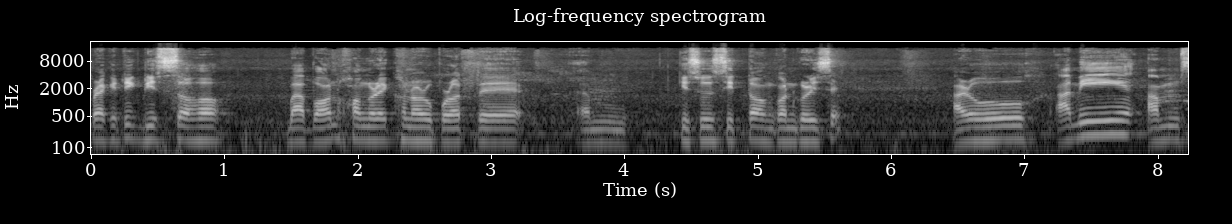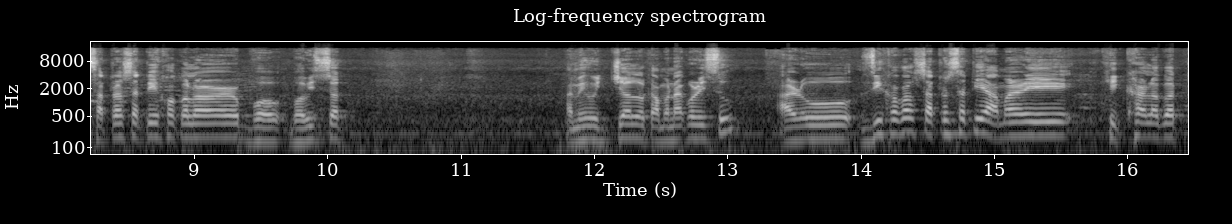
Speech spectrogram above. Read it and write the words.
প্ৰাকৃতিক দৃশ্য বা বন সংৰক্ষণৰ ওপৰত কিছু চিত্ৰ অংকন কৰিছে। আৰু আমি ছাত্ৰ ছাত্ৰীসকলৰ ভৱিষ্যত আমি উজ্জ্বল কামনা কৰিছোঁ। আৰু যিসকল ছাত্ৰ ছাত্ৰী আমাৰ এই শিক্ষাৰ লগত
